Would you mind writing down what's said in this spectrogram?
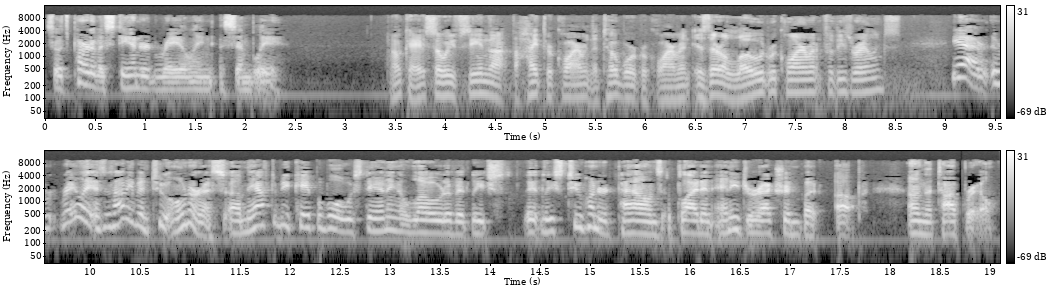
So it's part of a standard railing assembly. Okay, so we've seen the, the height requirement, the toe board requirement. Is there a load requirement for these railings? Yeah, the railing is not even too onerous. Um, they have to be capable of withstanding a load of at least at least 200 pounds applied in any direction but up on the top rail.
